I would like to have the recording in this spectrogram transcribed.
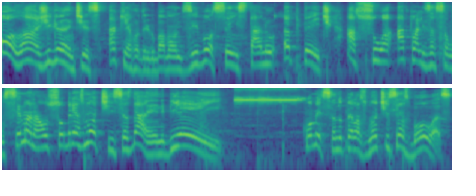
Olá, gigantes! Aqui é Rodrigo Bamondes e você está no Update, a sua atualização semanal sobre as notícias da NBA. Começando pelas notícias boas.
